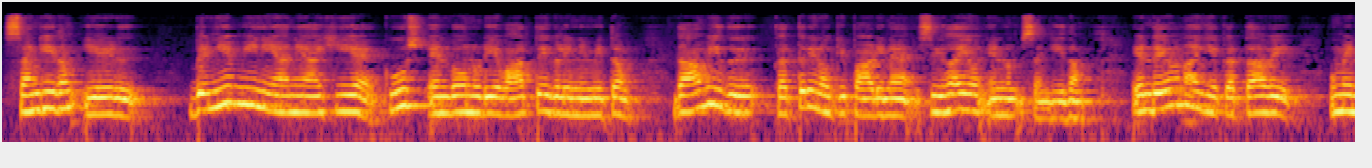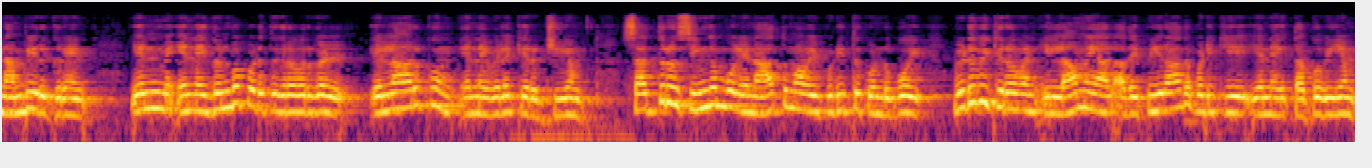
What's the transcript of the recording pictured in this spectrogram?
சங்கீதம் ஏழு. பென்யமீனியானியாகிய கூஷ் என்பவனுடைய வார்த்தைகளின் நிமித்தம் தாவீது கத்தரை நோக்கி பாடின சிகாயோன் என்னும் சங்கீதம். என் தேவனாகிய கர்த்தாவே உம்மை நம்பியிருக்கிறேன். என் என்னை துன்பப்படுத்துகிறவர்கள் எல்லாருக்கும் என்னை விலக்கி ரட்சியும் சத்ரு சிங்கம் போல் என் ஆத்மாவை பிடித்து கொண்டு போய் விடுவிக்கிறவன் இல்லாமையால் அதை பீறாதபடிக்கு என்னை தப்புவியும்.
